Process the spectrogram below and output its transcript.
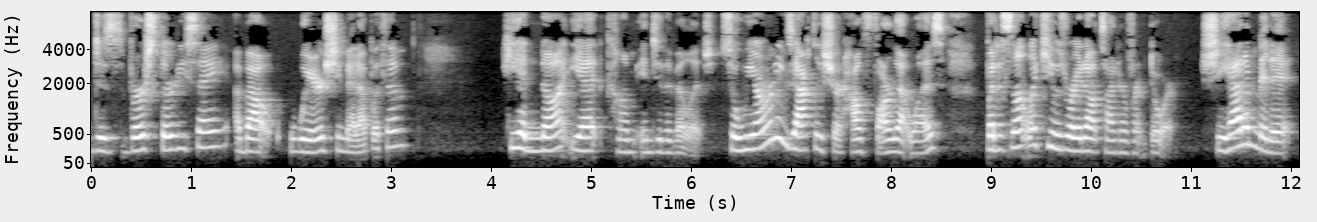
does verse 30 say about where she met up with him? He had not yet come into the village. So we aren't exactly sure how far that was, but it's not like he was right outside her front door. She had a minute,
